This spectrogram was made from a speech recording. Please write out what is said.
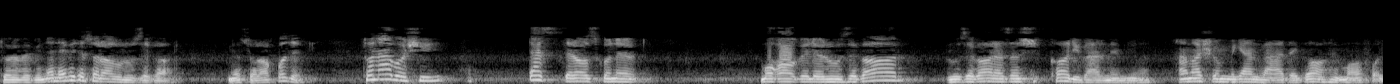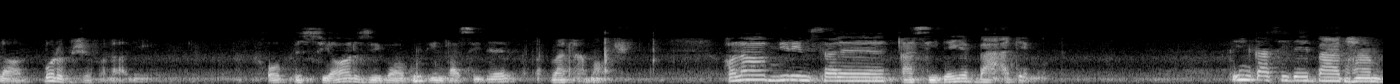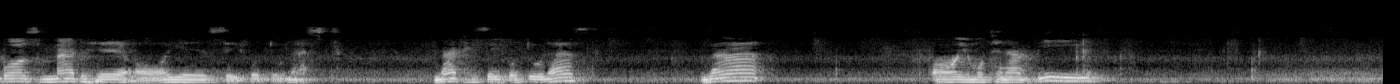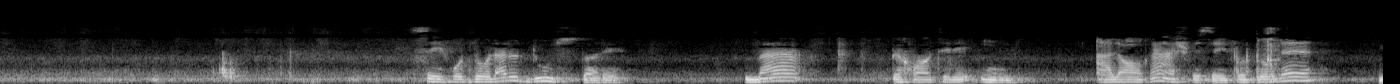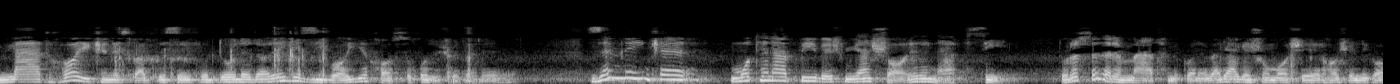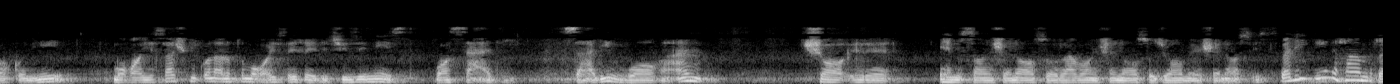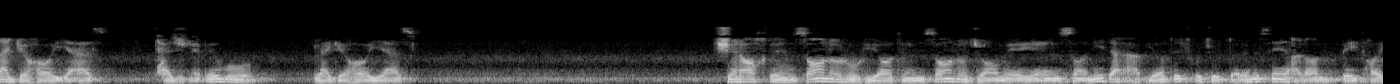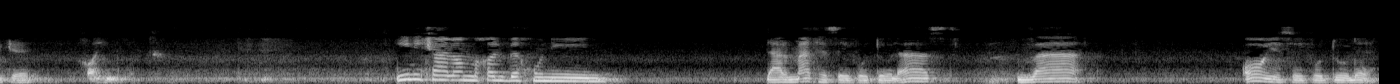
تو رو ببینه نمیده سراغ روزگار یا سراغ خوده تو نباشی دست دراز کنه. مقابل روزگار روزگار ازش کاری بر نمیاد. همشون میگن وعدگاه ما فلان برو پیش فلانی. خب بسیار زیبا بود این قصیده و تماش. حالا میریم سر قصیده بعدمون. این قصیده بعد هم باز مده آقای سیف الدوله است. مده سیف الدوله است و آقای متنبی سیف الدوله رو دوست داره و به خاطر این علاقهش به سیف الدوله مدهایی که نسبت به سیف الدوله داره یه زیبایی خاص خودشو داره. ضمن اینکه متنبی بهش میگن شاعر نفسی. درسته داره مدح می‌کنه ولی اگه شما شعرهاشو نگاه کنید مقایسهش می‌کنن تو مقایسه خیلی چیزی نیست. با سعدی. سعدی واقعا شاعر انسان شناس و روان شناس و جامعه شناسی است. ولی این هم رگه هایی از تجربه و رگه هایی از شناخت انسان و روحیات انسان و جامعه انسانی در ابیاتش وجود داره. مثل این الان بیت هایی که خواهیم خود اینی که الان می‌خوایم بخونیم در متح سیف الدوله است و آی سیف الدوله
